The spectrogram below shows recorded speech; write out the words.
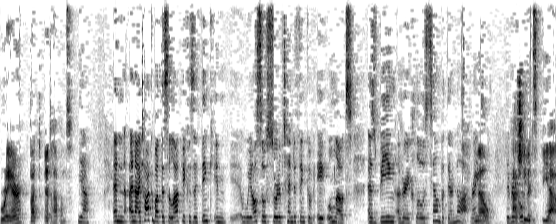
rare, but it happens. Yeah. And and I talk about this a lot because I think in we also sort of tend to think of a umlauts as being a very closed sound, but they're not, right? No, they're very actually, open. it's yeah.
